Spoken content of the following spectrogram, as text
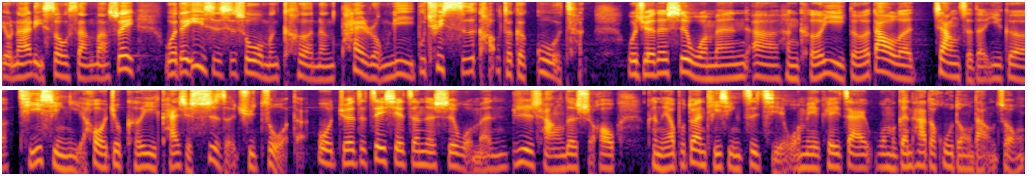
有哪里受伤吗？所以我的意思是说，我们可能太容易不去思考这个过程。我觉得是我们呃很可以得到了这样子的一个提醒以后，就可以开始试着去做的。我觉得这些真的是我们日常的时候可能要不断提醒自己。我们也可以在我们跟他的互动当中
